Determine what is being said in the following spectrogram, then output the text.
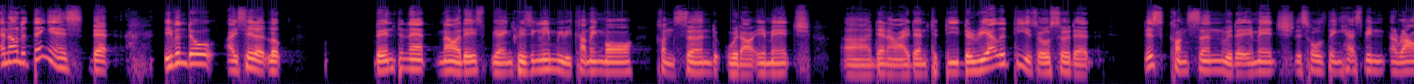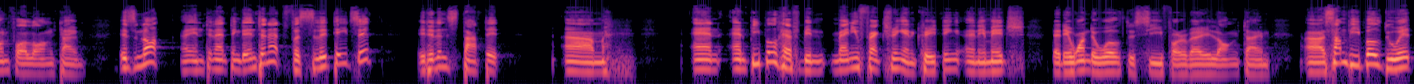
And now the thing is that even though I say that, look, the internet nowadays, we are increasingly becoming more concerned with our image, uh, than our identity. The reality is also that this concern with the image, this whole thing, has been around for a long time. It's not an internet thing. The internet facilitates it. It didn't start it. Um, and and people have been manufacturing and creating an image that they want the world to see for a very long time. Uh, some people do it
